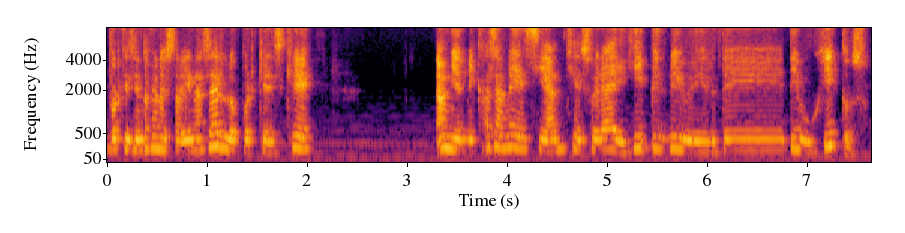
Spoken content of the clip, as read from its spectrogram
Porque siento que no está bien hacerlo, porque es que a mí en mi casa me decían que eso era de hippies vivir de dibujitos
